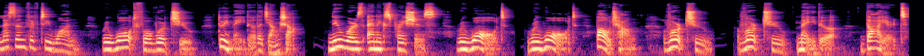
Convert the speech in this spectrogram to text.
Lesson Fifty One Reward for Virtue 对美德的奖赏。New words and expressions reward reward 报偿 virtue virtue 美德 diet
